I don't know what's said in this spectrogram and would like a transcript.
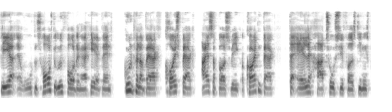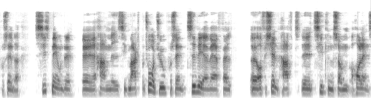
flere af rutens hårdeste udfordringer, heriblandt Gulpenerberg, Kreuzberg, Eiserbosvik og Keutenberg, der alle har to cifrede stigningsprocenter. Sidstnævnte øh, har med sit maks på 22%, tidligere i hvert fald øh, officielt haft øh, titlen som Hollands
